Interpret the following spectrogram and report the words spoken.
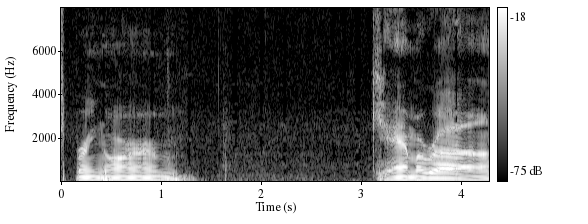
spring arm, camera,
